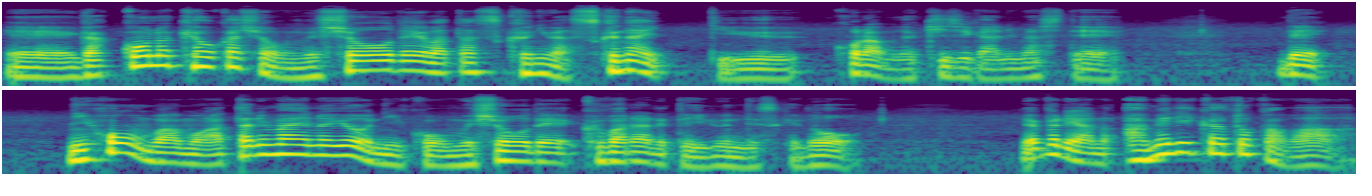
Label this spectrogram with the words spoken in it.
えー、学校の教科書を無償で渡す国は少ないっていうコラムの記事がありましてで日本はもう当たり前のようにこう無償で配られているんですけどやっぱりあのアメリカとかは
